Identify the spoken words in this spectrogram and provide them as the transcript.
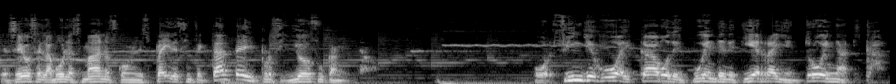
Teseo se lavó las manos con el spray desinfectante y prosiguió su camino. Por fin llegó al cabo del puente de tierra y entró en Ática.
